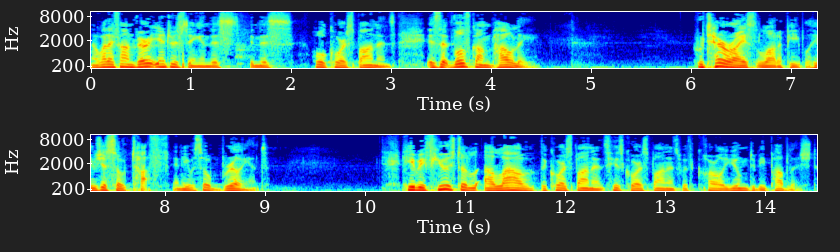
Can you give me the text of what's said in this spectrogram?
Now, what I found very interesting in this, in this whole correspondence is that Wolfgang Pauli, who terrorized a lot of people, he was just so tough and he was so brilliant. He refused to allow the correspondence, his correspondence with Carl Jung, to be published,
